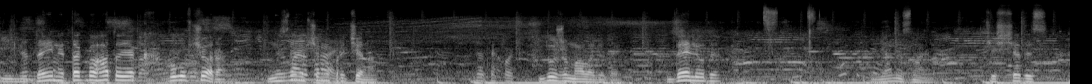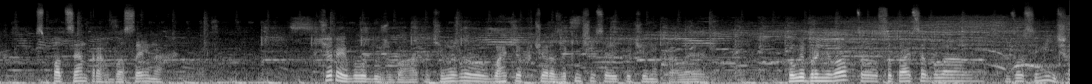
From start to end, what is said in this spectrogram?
і людей не так багато, як було вчора. Не знаю, в чому причина. Де ти хочеш? Дуже мало людей. Де люди? Я не знаю. Чи ще десь в спа-центрах, в басейнах. Вчора їх було дуже багато. Чи можливо в багатьох вчора закінчився відпочинок, але коли бронював, то ситуація була зовсім інша.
